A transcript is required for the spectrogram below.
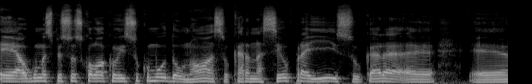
é, algumas pessoas colocam isso como dom. Nossa, o cara nasceu para isso. O cara, é, é,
